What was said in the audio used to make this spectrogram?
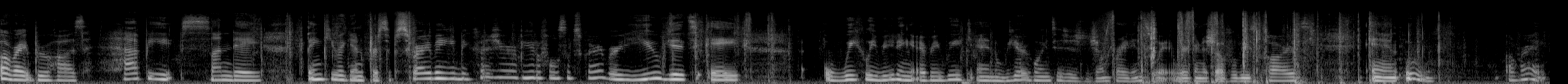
All right, Brujas, happy Sunday. Thank you again for subscribing. And because you're a beautiful subscriber, you get a weekly reading every week. And we are going to just jump right into it. We're going to shuffle these cards. And, ooh, all right.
